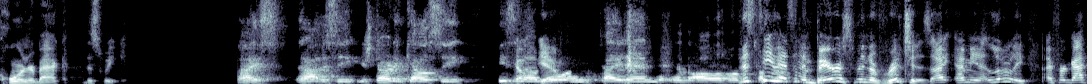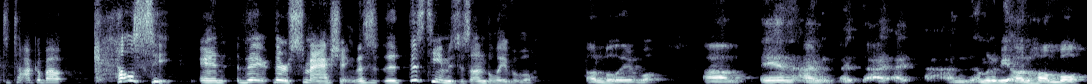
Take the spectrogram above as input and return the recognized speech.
cornerback this week. Nice. And obviously, you're starting Kelce. He's the number yeah. one tight end of all of them. This team has an embarrassment of riches. I, I mean, literally, I forgot to talk about Kelce, and they they're smashing. This is this team is just unbelievable. Unbelievable. Um, and I'm I, I, I'm I'm going to be unhumble.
